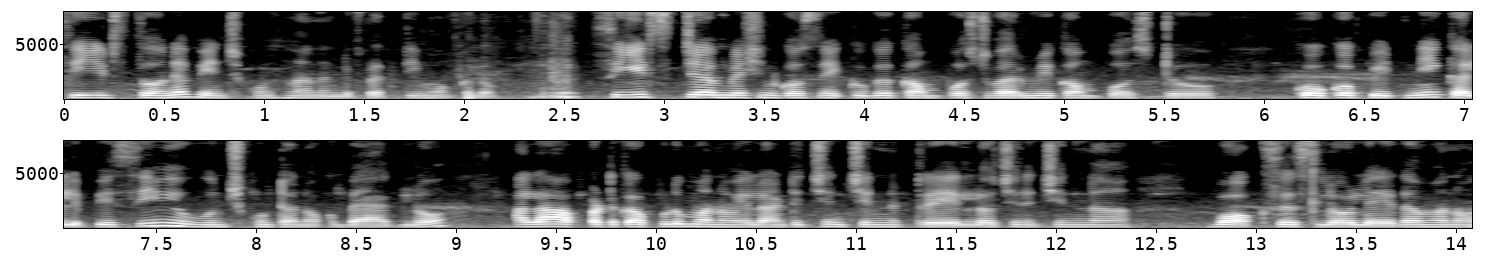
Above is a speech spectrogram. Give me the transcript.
సీడ్స్తోనే పెంచుకుంటున్నానండి ప్రతి మొక్కలో. సీడ్స్ జర్మినేషన్ కోసం ఎక్కువగా కంపోస్ట్ వర్మీ కంపోస్ట్ కోకోపీట్ని కలిపేసి ఉంచుకుంటాను ఒక బ్యాగ్లో. అలా అప్పటికప్పుడు మనం ఇలాంటి చిన్న చిన్న ట్రేల్లో చిన్న చిన్న బాక్సెస్లో లేదా మనం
